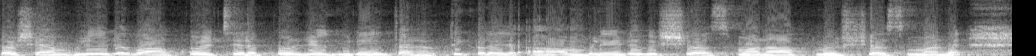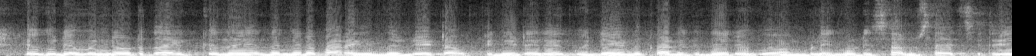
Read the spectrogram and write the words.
പക്ഷെ അമ്പിളിയുടെ വാക്കുകൾ ചിലപ്പോൾ രഘുവിനെയും തളർത്തി കളയും. അമ്പിളിയുടെ വിശ്വാസമാണ് ആത്മവിശ്വാസമാണ് രഘുവിനെ മുന്നോട്ട് നയിക്കുന്നത് എന്നിങ്ങനെ പറയുന്നുണ്ട് കേട്ടോ. പിന്നീട് രഘുവിനെയാണ് കാണിക്കുന്നത്. രഘു അമ്പിളിയും കൂടി സംസാരിച്ചിട്ട്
